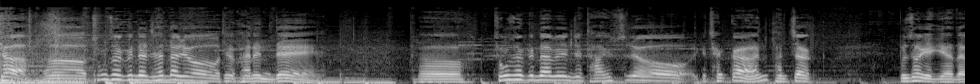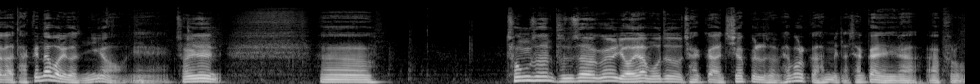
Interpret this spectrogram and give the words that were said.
자, 어, 총선 끝난 지 한 달여 되어 가는데, 어, 총선 끝나면 이제 다 휩쓸려, 이렇게 잠깐 반짝 분석 얘기하다가 다 끝나버리거든요. 예. 저희는, 어, 총선 분석을 여야 모두 잠깐 지역별로 좀 해볼까 합니다. 잠깐이 아니라 앞으로.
